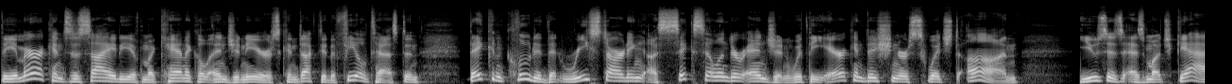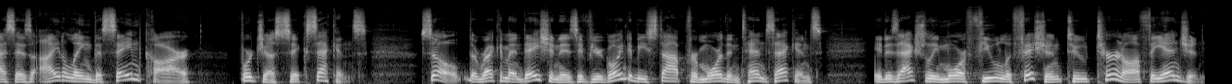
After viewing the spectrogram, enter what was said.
The American Society of Mechanical Engineers conducted a field test and they concluded that restarting a six cylinder engine with the air conditioner switched on uses as much gas as idling the same car for just six seconds. So, the recommendation is if you're going to be stopped for more than 10 seconds, it is actually more fuel efficient to turn off the engine.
